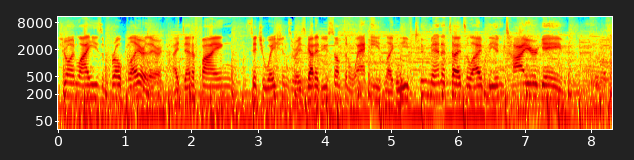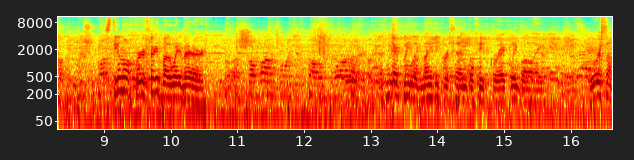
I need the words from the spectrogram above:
showing why he's a pro player there. Identifying situations where he's got to do something wacky, like leave two Manatides alive the entire game. Still not perfect, but way better. I think I played like 90% of it correctly, but like there were some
